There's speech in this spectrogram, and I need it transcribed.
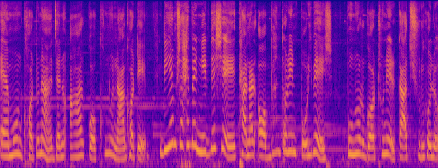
এমন ঘটনা যেন আর কখনো না ঘটে। ডিএম সাহেবের নির্দেশে থানার অভ্যন্তরীণ পরিবেশ পুনর্গঠনের কাজ শুরু হলো।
